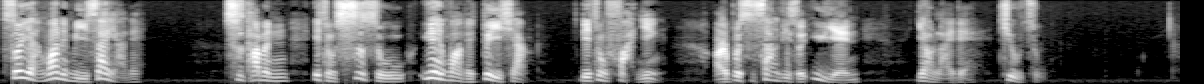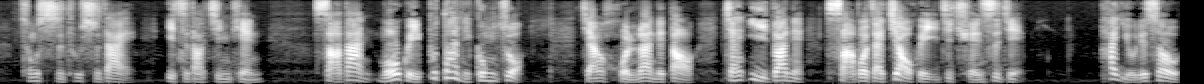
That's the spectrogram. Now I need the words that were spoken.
所仰望的米赛亚呢，是他们一种世俗愿望的对象一种反应，而不是上帝所预言要来的救主。从使徒时代一直到今天，撒旦魔鬼不断的工作。将混乱的道，将异端呢撒播在教会以及全世界。他有的时候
